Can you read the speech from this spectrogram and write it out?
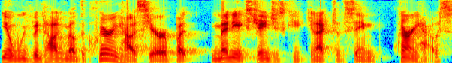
you know, we've been talking about the clearinghouse here, but many exchanges can connect to the same clearinghouse.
